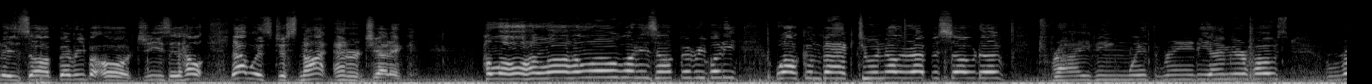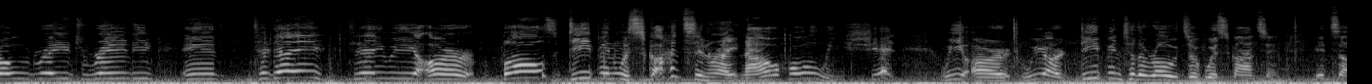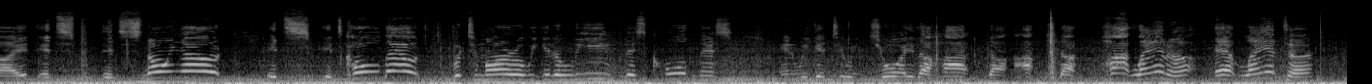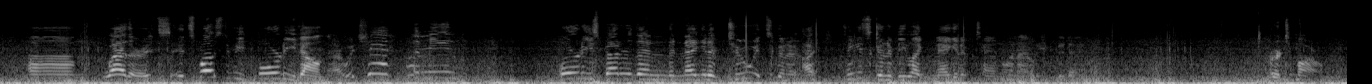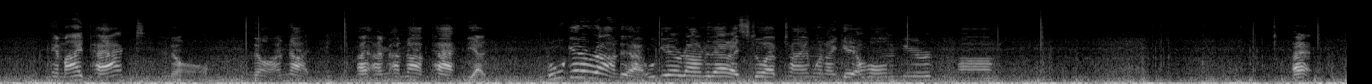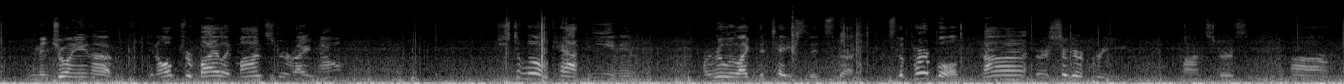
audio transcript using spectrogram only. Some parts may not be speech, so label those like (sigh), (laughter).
What is up, everybody? Oh, Jesus, hell, that was just not energetic. Hello, hello, hello. What is up, everybody? Welcome back to another episode of Driving with Randy. I'm your host, Road Rage Randy, and today, today we are balls deep in Wisconsin right now. Holy shit we are we are deep into the roads of Wisconsin. It's uh, it, it's it's snowing out. It's it's cold out, but tomorrow we get to leave this coldness and we get to enjoy the hot the uh, the Atlanta um, weather. It's it's supposed to be 40 down there, which yeah, I mean 40 is better than the negative two. It's gonna I think it's gonna be like negative 10 when I leave today or tomorrow. Am I packed? No, no, I'm not. I, I'm, I'm not packed yet. But we'll get around to that. We'll get around to that. I still have time when I get home here. Um, I, I'm enjoying a, an ultraviolet monster right now. Just a little caffeine, and I really like the taste. It's the it's the purple, non or sugar-free monsters. Um,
